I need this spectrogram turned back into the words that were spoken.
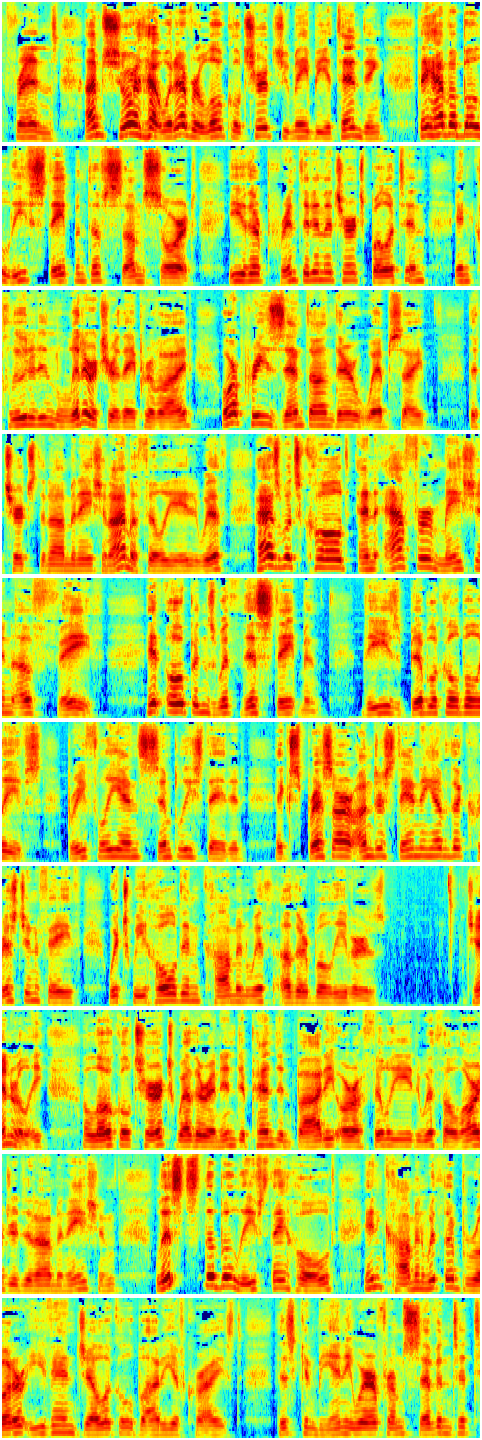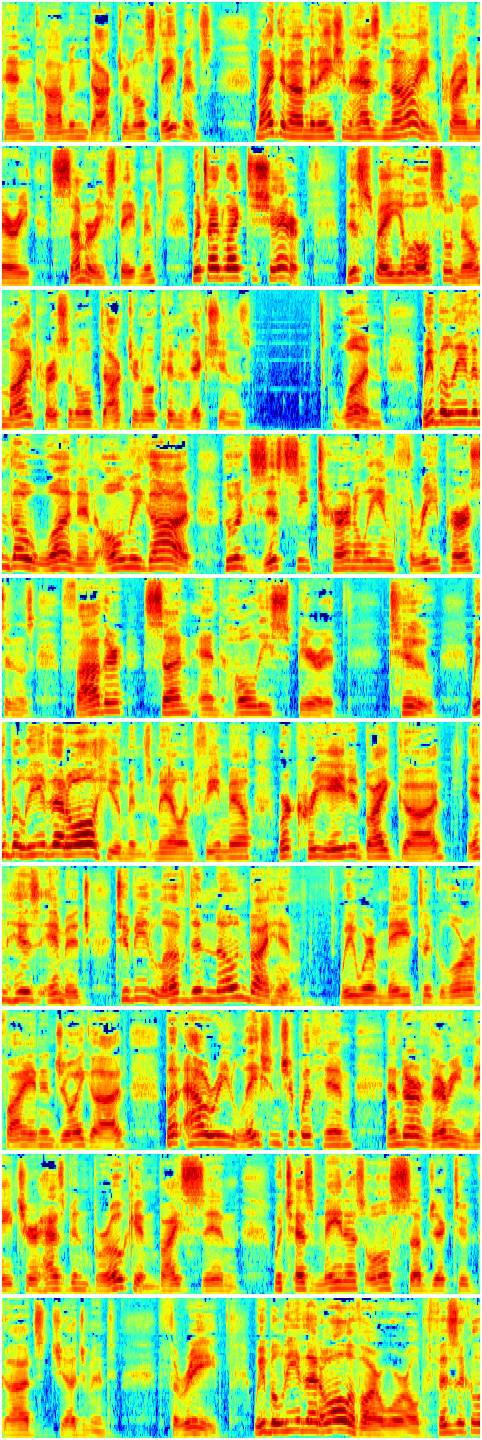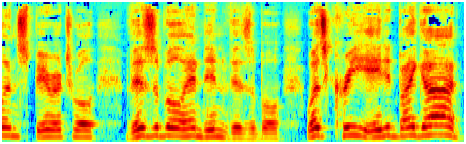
Friends, I'm sure that whatever local church you may be attending, they have a belief statement of some sort, either printed in the church bulletin, included in literature they provide, or present on their website. The church denomination I'm affiliated with has what's called an affirmation of faith. It opens with this statement these biblical beliefs, briefly and simply stated, express our understanding of the Christian faith which we hold in common with other believers. Generally, a local church, whether an independent body or affiliated with a larger denomination, lists the beliefs they hold in common with the broader evangelical body of Christ. This can be anywhere from seven to ten common doctrinal statements. My denomination has nine primary summary statements, which I'd like to share. This way, you'll also know my personal doctrinal convictions. 1. We believe in the one and only God who exists eternally in three persons Father, Son, and Holy Spirit. 2. We believe that all humans, male and female, were created by God in His image to be loved and known by Him. We were made to glorify and enjoy God, but our relationship with Him and our very nature has been broken by sin, which has made us all subject to God's judgment. 3. We believe that all of our world, physical and spiritual, visible and invisible, was created by God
